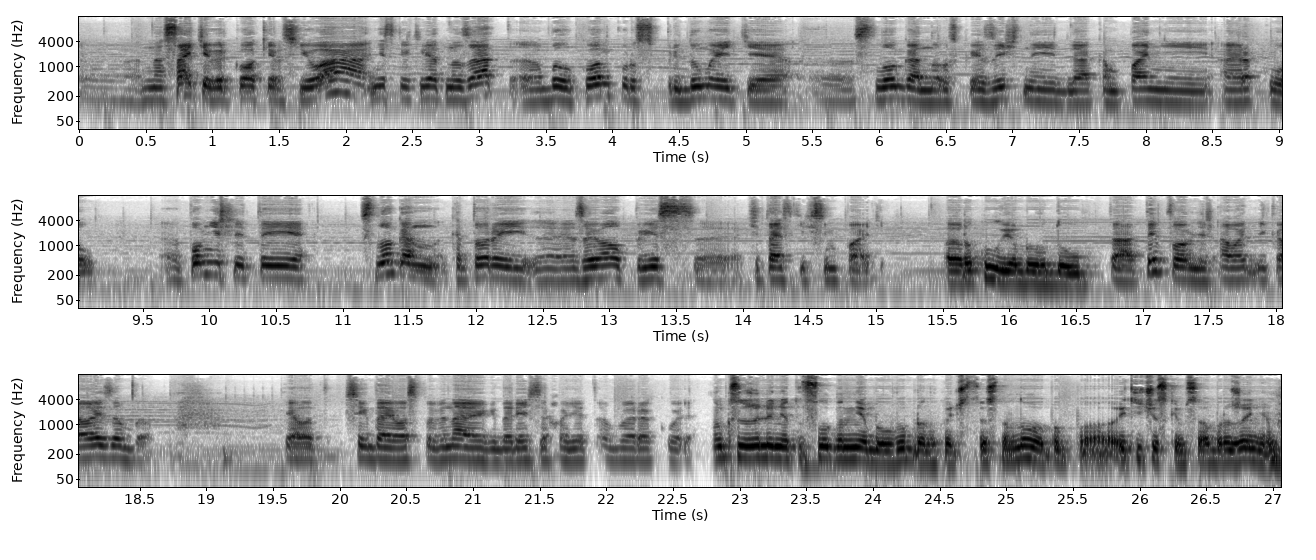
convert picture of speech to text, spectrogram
Э, на сайте Overclockers.ua несколько лет назад э, был конкурс «Придумайте слоган русскоязычный для компании Aerocool». Помнишь ли ты слоган, который завоевал приз китайских симпатий? Аэрокул я бы вдул. Да, ты помнишь, а вот Николай забыл. Я вот всегда его вспоминаю, когда речь заходит об Аэрокуле. Ну, к сожалению, этот слоган не был выбран в качестве основного по, по этическим соображениям.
